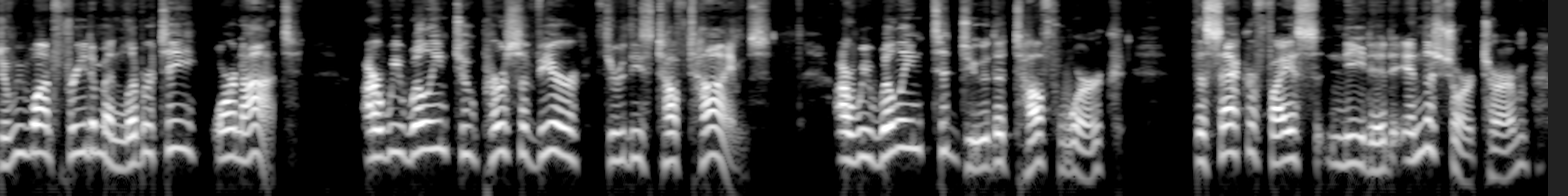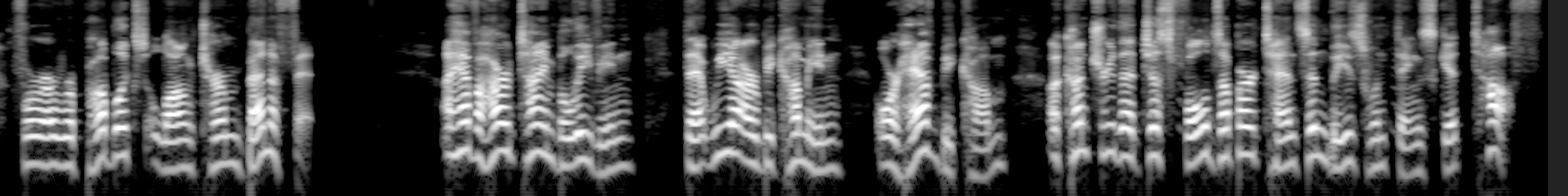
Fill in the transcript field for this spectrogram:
do we want freedom and liberty or not? Are we willing to persevere through these tough times? Are we willing to do the tough work the sacrifice needed in the short term for a republic's long term benefit. I have a hard time believing that we are becoming, or have become, a country that just folds up our tents and leaves when things get tough.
